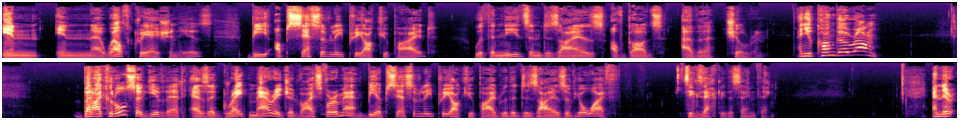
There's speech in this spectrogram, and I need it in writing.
in in uh, wealth creation is be obsessively preoccupied with the needs and desires of God's other children. And you can't go wrong. But I could also give that as a great marriage advice for a man. Be obsessively preoccupied with the desires of your wife. It's exactly the same thing. And there are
